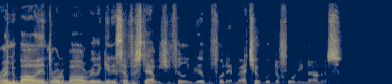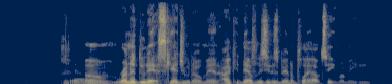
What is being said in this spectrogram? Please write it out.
run the ball and throw the ball, really get itself established and feeling good before that matchup with the 49ers. Yeah. Um, running through that schedule though, man, I could definitely see this being a playoff team. I mean,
